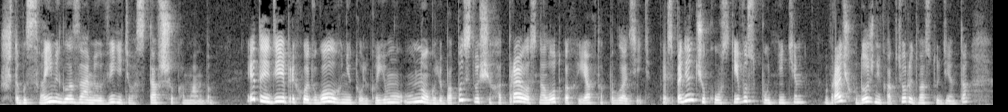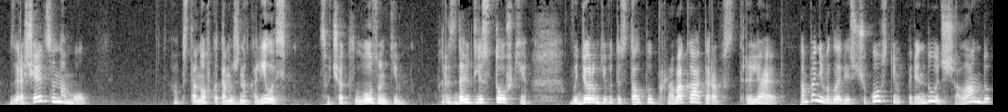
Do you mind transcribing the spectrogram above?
чтобы своими глазами увидеть восставшую команду. Эта идея приходит в голову не только ему. Много любопытствующих отправилось на лодках и яхтах поглазеть. Корреспондент Чуковский, его спутники, врач, художник, актер и два студента возвращаются на мол. Обстановка там уже накалилась. Звучат лозунги, раздают листовки, выдергивают из толпы провокаторов, стреляют. Компания во главе с Чуковским арендует шаланду,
